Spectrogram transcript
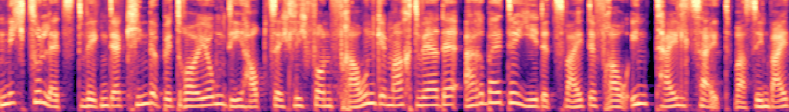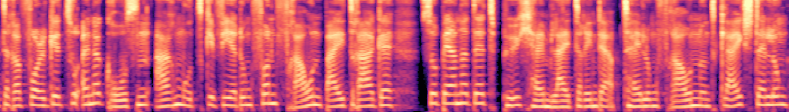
Nicht zuletzt wegen der Kinderbetreuung, die hauptsächlich von Frauen gemacht werde, arbeite jede zweite Frau in Teilzeit, was in weiterer Folge zu einer großen Armutsgefährdung von Frauen beitrage, so Bernadette Pöchheim, Leiterin der Abteilung Frauen und Gleichstellung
